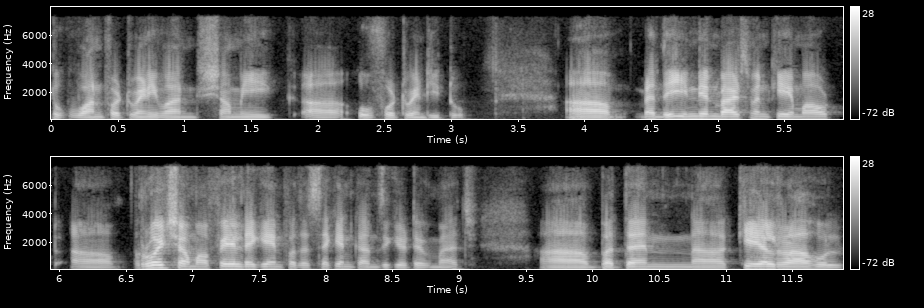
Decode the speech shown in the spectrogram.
took one for 21. Shami uh, 0 for 22. Uh, when the Indian batsman came out, uh, Rohit Sharma failed again for the second consecutive match. But then KL Rahul,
